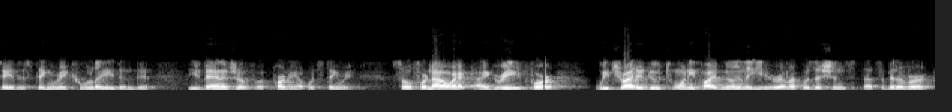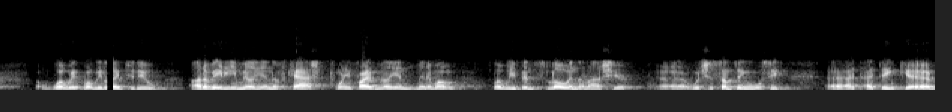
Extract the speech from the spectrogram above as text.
say, the Stingray Kool-Aid and the advantage of partnering up with Stingray. So for now, I agree. We try to do 25 million a year of acquisitions. That's a bit of our what we what we like to do. Out of 80 million of cash, 25 million minimum, but we've been slow in the last year, uh, which is something we'll see. Uh, I think uh,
